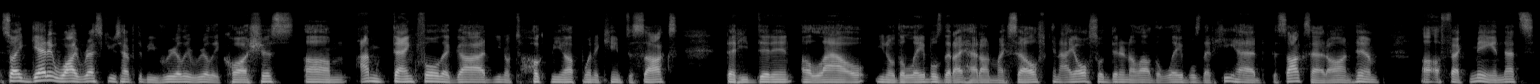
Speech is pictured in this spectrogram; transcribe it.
So I get it why rescues have to be really, really cautious. Um, I'm thankful that God, you know, hooked me up when it came to socks, that He didn't allow, you know, the labels that I had on myself, and I also didn't allow the labels that He had, the socks had on him, uh, affect me. And that's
